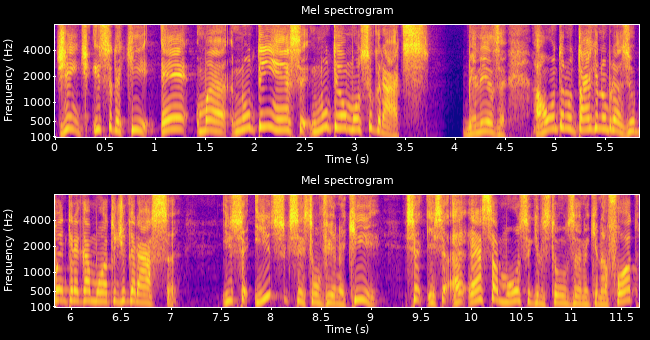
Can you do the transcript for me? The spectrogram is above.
Gente, isso daqui é uma. Não tem essa. Não tem almoço grátis. Beleza? A Honda não tá aqui no Brasil para entregar moto de graça. Isso, isso que vocês estão vendo aqui isso, isso, é, essa moça que eles estão usando aqui na foto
